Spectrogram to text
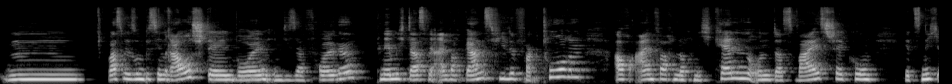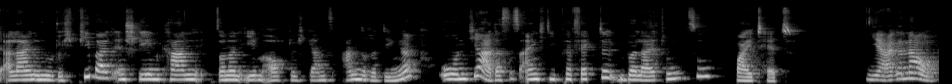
mh, mm, was wir so ein bisschen rausstellen wollen in dieser Folge, nämlich dass wir einfach ganz viele Faktoren auch einfach noch nicht kennen und dass Weißscheckung jetzt nicht alleine nur durch Piebald entstehen kann, sondern eben auch durch ganz andere Dinge. Und ja, das ist eigentlich die perfekte Überleitung zu Whitehead. Ja, genau.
